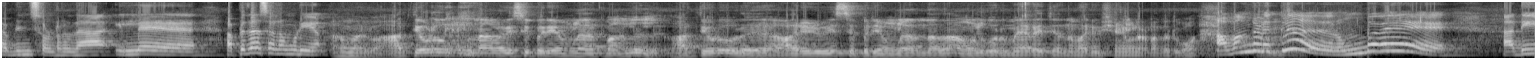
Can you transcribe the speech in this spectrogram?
அப்படின்னு சொல்கிறதா இல்லை அப்படிதான் சொல்ல முடியும். ஆமாம் இப்போ ஆர்த்தியோட ஒரு நாலு வயசு பெரியவங்களா இருப்பாங்க இல்லை. இல்லை ஆர்த்தியோட ஒரு ஆறு ஏழு வயசு பெரியவங்களா இருந்தால் தான் அவங்களுக்கு ஒரு மேரேஜ் அந்த மாதிரி விஷயங்கள் நடந்திருக்கும். அவங்களுக்கு ரொம்பவே அதே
